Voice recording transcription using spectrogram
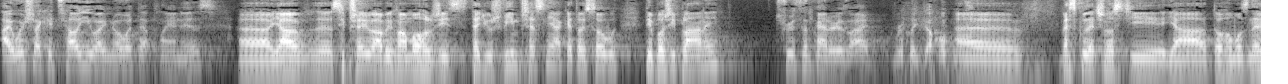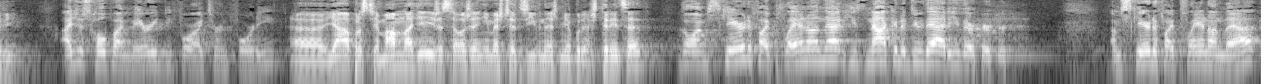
I wish I could tell you I know what that plan is, Eh, Já eh, si přeju, abych vám mohl říct, teď už vím přesně, jaké to jsou ty boží plány. Truth of the matter is, I really don't. Eh, Ve skutečnosti já toho moc nevím. I just hope I'm married before I turn 40. Eh, Já prostě mám naději, že se ožením ještě dřív, než mě bude 40. Though I'm scared if I plan on that, he's not going to do that either. I'm scared if I plan on that,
